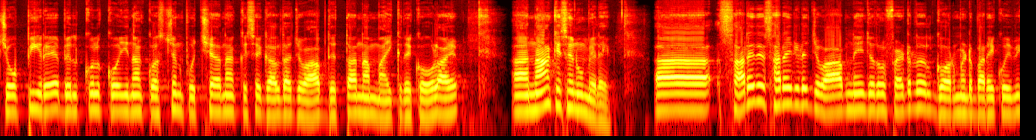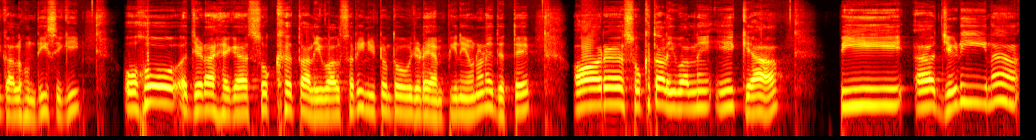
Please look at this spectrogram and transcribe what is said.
ਚੋਪੀ ਰਹੇ ਬਿਲਕੁਲ, ਕੋਈ ਨਾ ਕੁਐਸਚਨ ਪੁੱਛਿਆ, ਨਾ ਕਿਸੇ ਗੱਲ ਦਾ ਜਵਾਬ ਦਿੱਤਾ, ਨਾ ਮਾਈਕ ਦੇ ਕੋਲ ਆਏ ਨਾ ਕਿਸੇ ਨੂੰ ਮਿਲੇ। ਸਾਰੇ ਦੇ ਸਾਰੇ ਜਿਹੜੇ ਜਵਾਬ ਨੇ, ਜਦੋਂ ਫੈਡਰਲ ਗਵਰਨਮੈਂਟ ਬਾਰੇ ਕੋਈ ਵੀ ਗੱਲ ਹੁੰਦੀ ਸੀਗੀ, ਉਹ ਜਿਹੜਾ ਹੈਗਾ ਸੁਖ ਧਾਲੀਵਾਲ, ਸਰੀ ਨੀਟੋਂ ਤੋਂ ਜਿਹੜੇ ਐਮਪੀ ਨੇ, ਉਹਨਾਂ ਨੇ ਦਿੱਤੇ। ਔਰ ਸੁਖ ਧਾਲੀਵਾਲ ਨੇ ਇਹ ਕਿਹਾ ਵੀ ਜਿਹੜੀ ਨਾ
